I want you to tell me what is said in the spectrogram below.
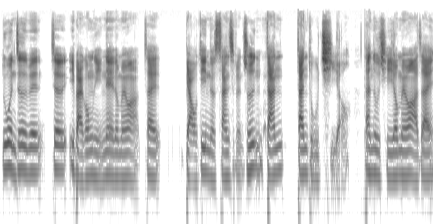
如果你这边这一百公里内都没办法在表定的三十分，就是你单单独骑哦，单独骑都没办法在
